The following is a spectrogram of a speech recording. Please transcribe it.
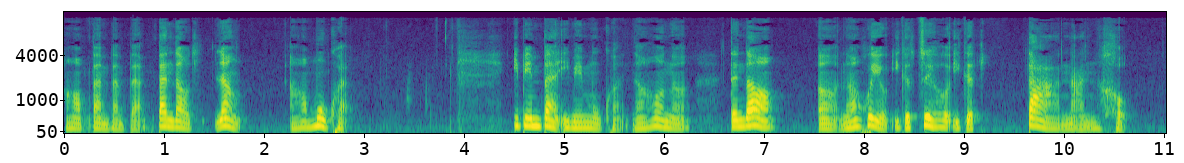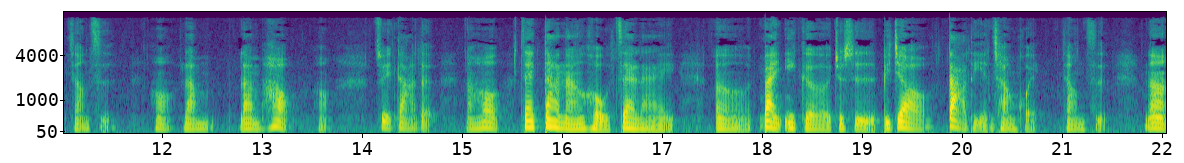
然后办办办办到让然后募款，一边办一边募款，然后呢等到呃然后会有一个最后一个大男吼这样子，哦蓝蓝号啊最大的，然后在大南吼再来。呃，办一个就是比较大的演唱会这样子，那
